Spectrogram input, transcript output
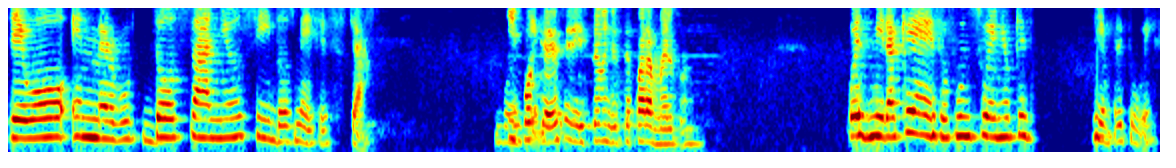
Llevo en Melbourne dos años y dos meses ya. ¿Y por qué decidiste venirte para Melbourne? Pues mira que eso fue un sueño que siempre tuve.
